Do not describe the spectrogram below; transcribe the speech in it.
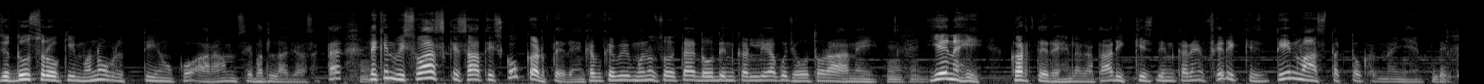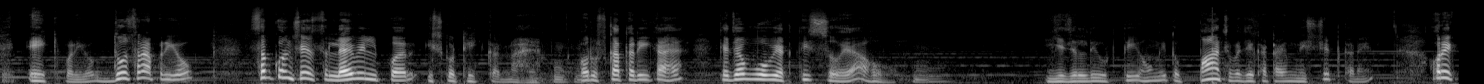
जो दूसरों की मनोवृत्तियों को आराम से बदला जा सकता है। लेकिन विश्वास के साथ इसको करते रहें। कभी कभी मनुष्य होता है दो दिन कर लिया कुछ हो तो रहा नहीं। ये नहीं करते रहें लगातार। 21 दिन करें फिर 21 तीन मास तक तो करना ही है। एक प्रयोग। दूसरा प्रयोग सबकॉन्शियस लेवल पर इसको ठीक करना है। और उसका तरीका है कि जब वो व्यक्ति सोया हो ये जल्दी उठती होंगी तो पाँच बजे का टाइम निश्चित करें और एक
